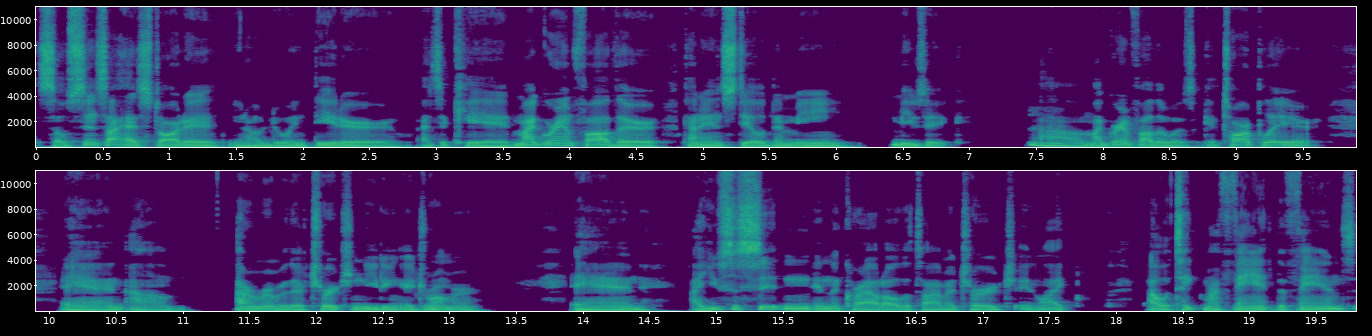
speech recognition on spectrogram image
so since I had started, you know, doing theater as a kid, my grandfather kind of instilled in me music. Mhm. Uh, my grandfather was a guitar player, and um, I remember their church needing a drummer, and I used to sit in, in the crowd all the time at church, and like I would take my fan the fans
